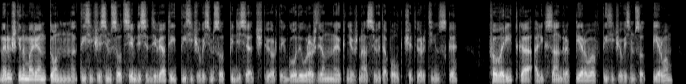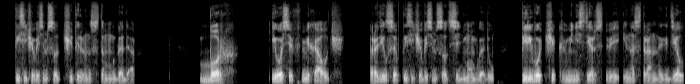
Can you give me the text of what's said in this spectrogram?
Нарышкина Мария Антоновна, 1779-1854 годы, урожденная княжна Святополк-Четвертинская, фаворитка Александра I в 1801-1814 годах. Борх Иосиф Михайлович родился в 1807 году, переводчик в Министерстве иностранных дел,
